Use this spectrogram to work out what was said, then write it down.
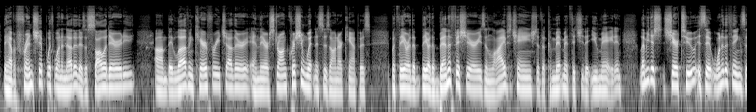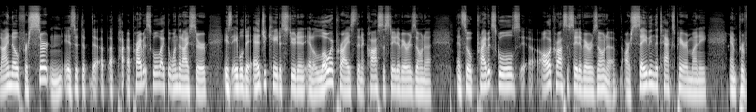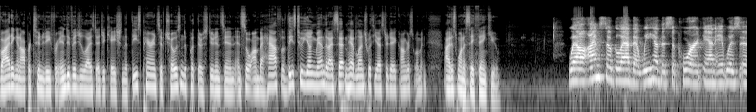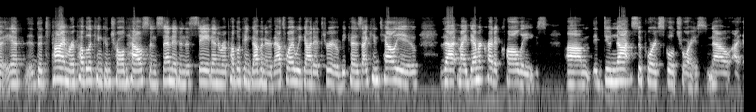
They have a friendship with one another. There's a solidarity. Um, they love and care for each other, and they are strong Christian witnesses on our campus. But they are the they are the beneficiaries and lives changed of the commitment that you that you made. And let me just share too is that one of the things that I know for certain is that the, the a, a, private school like the one that I serve is able to educate a student at a lower price than it costs the state of Arizona. And so private schools uh, all across the state of Arizona are saving the taxpayer money and providing an opportunity for individualized education that these parents have chosen to put their students in. And so, on behalf of these two young men that I sat and had lunch with yesterday, Congresswoman, I just want to say thank you. Well, I'm so glad that we had the support, and it was uh, at the time Republican controlled House and Senate in the state and a Republican governor. That's why we got it through, because I can tell you that my Democratic colleagues um, do not support school choice. Now, I,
